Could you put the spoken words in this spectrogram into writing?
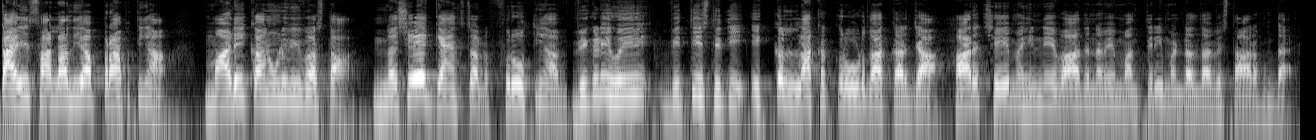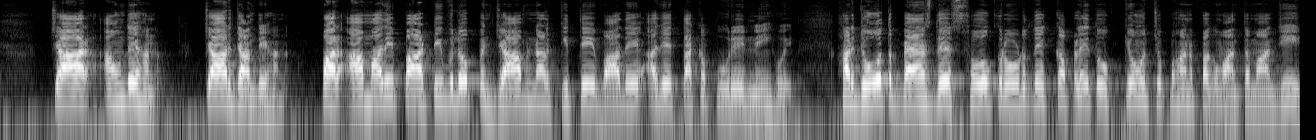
2.5 ਸਾਲਾਂ ਦੀਆਂ ਪ੍ਰਾਪਤੀਆਂ, ਮਾੜੀ ਕਾਨੂੰਨੀ ਵਿਵਸਥਾ, ਨਸ਼ੇ, ਗੈਂਗਸਟਰ ਫਰੋਤੀਆਂ, ਵਿਗੜੀ ਹੋਈ ਵਿੱਤੀ ਸਥਿਤੀ 1 ਲੱਖ ਕਰੋੜ ਦਾ ਕਰਜ਼ਾ, ਹਰ 6 ਮਹੀਨੇ ਬਾਅਦ ਨਵੇਂ ਮੰਤਰੀ ਮੰਡਲ ਦਾ ਵਿਸਤਾਰ ਹੁੰਦਾ ਹੈ। ਚਾਰ ਆਉਂਦੇ ਹਨ, ਚਾਰ ਜਾਂਦੇ ਹਨ। ਪਰ ਆਮ ਆਦਮੀ ਪਾਰਟੀ ਵੱਲੋਂ ਪੰਜਾਬ ਨਾਲ ਕੀਤੇ ਵਾਅਦੇ ਅਜੇ ਤੱਕ ਪੂਰੇ ਨਹੀਂ ਹੋਏ। ਹਰਜੋਤ ਬੈਂਸ ਦੇ 100 ਕਰੋੜ ਦੇ ਘਪਲੇ ਤੋਂ ਕਿਉਂ ਚੁੱਪ ਹਨ? ਭਗਵੰਤ ਮਾਨ ਜੀ,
